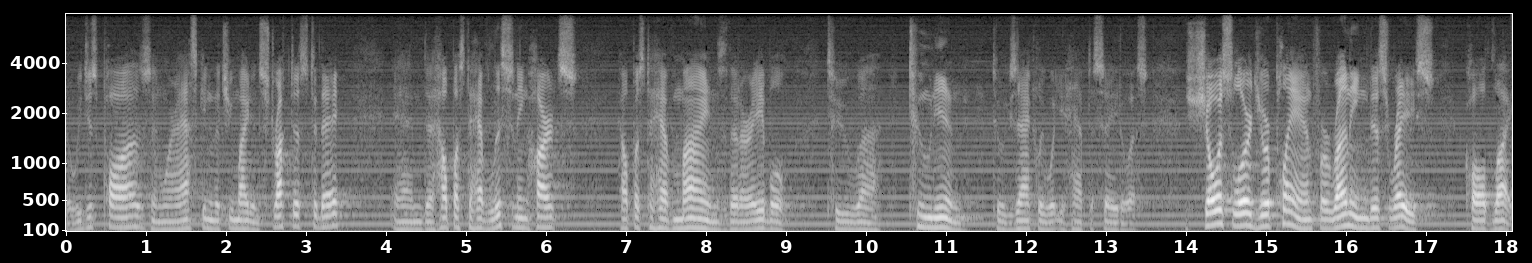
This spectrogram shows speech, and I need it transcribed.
So we just pause and we're asking that you might instruct us today and uh, help us to have listening hearts, help us to have minds that are able to. Uh, tune in to exactly what you have to say to us. Show us, Lord, your plan for running this race called life.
